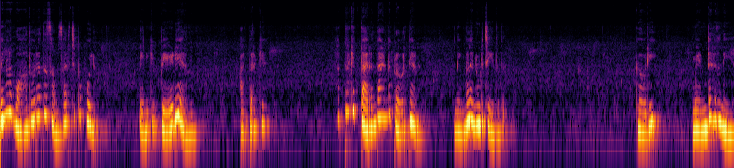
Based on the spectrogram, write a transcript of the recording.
നിങ്ങൾ വാതോരാതെ സംസാരിച്ചപ്പോൾ പോലും എനിക്ക് പേടിയായിരുന്നു. അത്രയ്ക്ക് അത്രയ്ക്ക് തരം താഴ്ന്ന പ്രവൃത്തിയാണ് നിങ്ങൾ എന്നോട് ചെയ്തത്. ഗൗരി മിണ്ടരുത് നീ.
